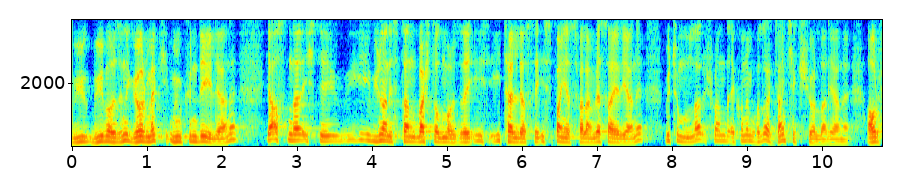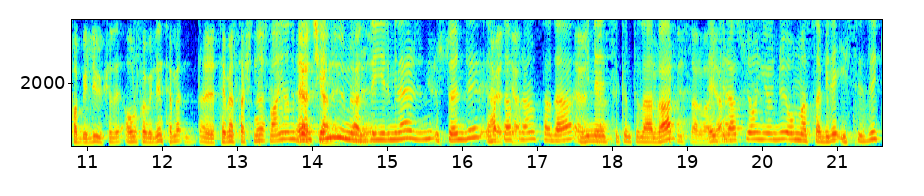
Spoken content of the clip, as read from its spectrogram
büyü- büyüme hızını görmek mümkün değil yani. Ya aslında işte Yunanistan başta olmak üzere İtalya'sı, İspanya'sı falan vesaire yani bütün bunlar şu anda ekonomik olarak can çekişiyorlar yani. Avrupa Birliği ülkeleri Avrupa Birliği'nin temel e, temel taşını İspanya'nın ben Evet, şeyini yani- duymuyorum yani- %20'lerin üstünde hatta yani. Fransa'da Evet, yine yani. sıkıntılar var. Sıkıntılar var yani. Enflasyon yönlü olmasa bile işsizlik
